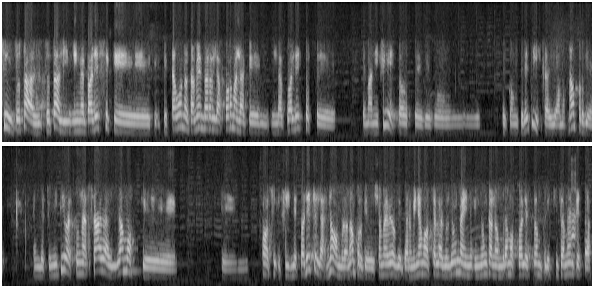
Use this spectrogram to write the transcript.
Sí, total, total, y, me parece que, está bueno también ver la forma en la que en la cual esto se, se manifiesta o se, se, concretiza, digamos, ¿no? Porque en definitiva es una saga, digamos, que... Eh, si, les parece las nombro, ¿no? Porque ya me veo que terminamos de hacer la columna y, nunca nombramos cuáles son precisamente ah, estas,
